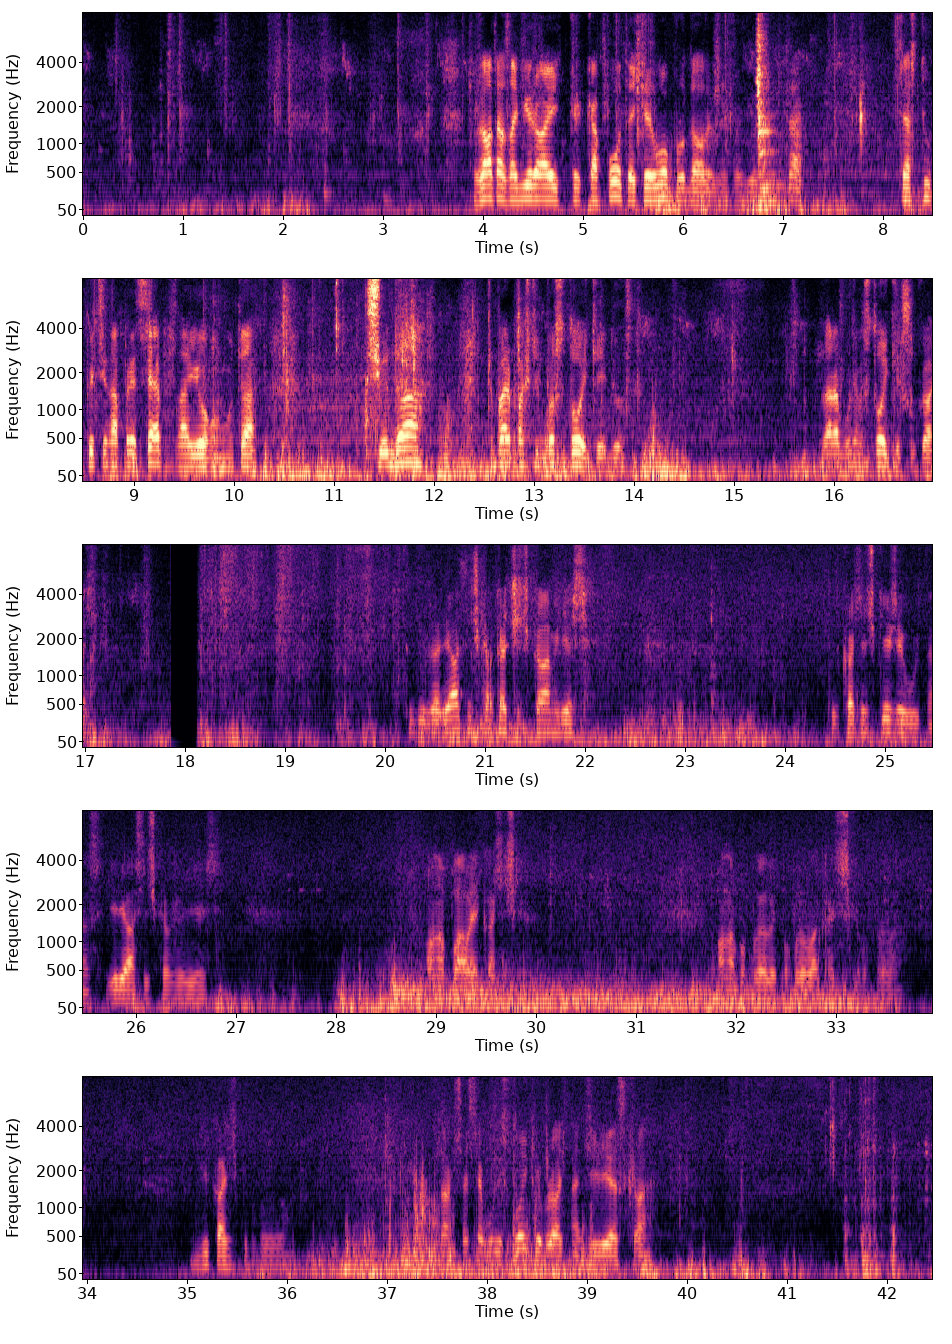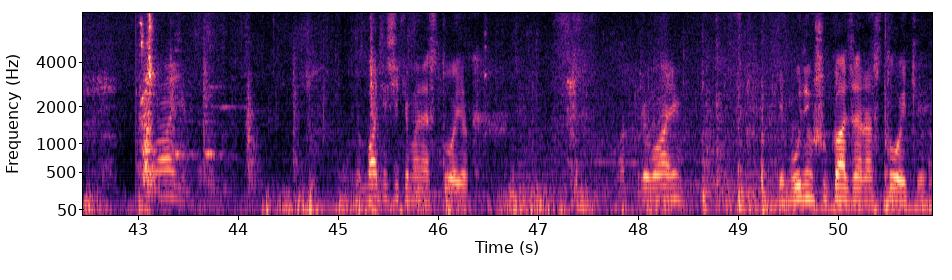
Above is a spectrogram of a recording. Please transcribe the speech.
Завтра забирають капот, і крило продали вже забирають. Так. Це ступиці на прицеп знайомому. Так. Сюди. Тепер пішли по стойки йду. Зараз будемо стойки шукати. Тут вже рясочка качечкам є. Тут качечки живуть у нас, і рясочка вже є. Воно плаває качечка. Воно поплили, поплила, качечка поплила. Дві качечки поплила. Так, зараз я буду стойки брати на. Відкриваємо. Ви бачите, скільки в мене стойок. Відкриваємо. І будемо шукати зараз стойки.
